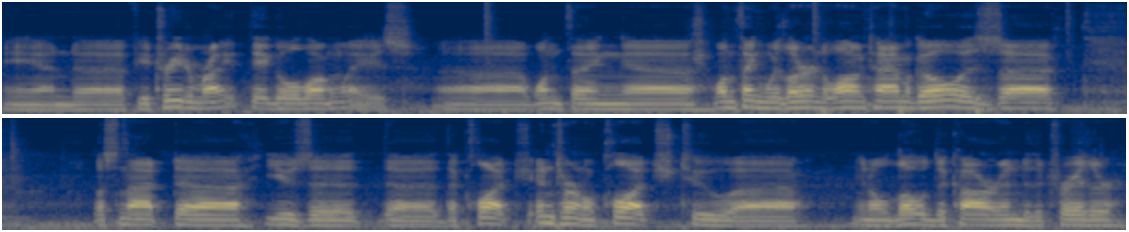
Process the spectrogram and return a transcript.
and uh, if you treat them right, they go a long ways. Uh, one thing, uh, one thing we learned a long time ago is uh, let's not uh, use a, the the clutch, internal clutch, to uh, you know load the car into the trailer,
